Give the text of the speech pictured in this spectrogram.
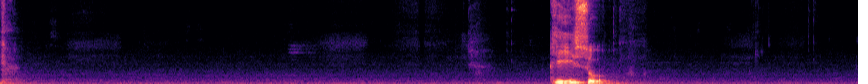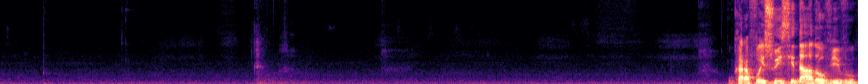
Que isso? Cara foi suicidado ao vivo.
